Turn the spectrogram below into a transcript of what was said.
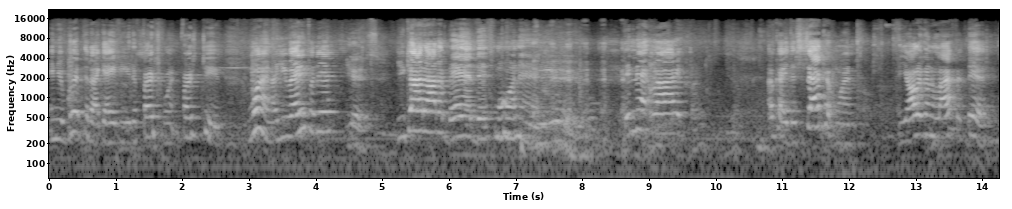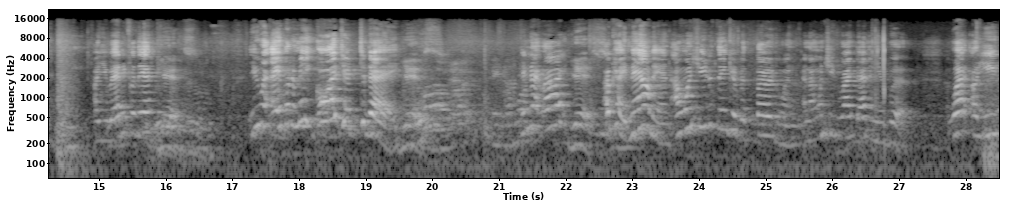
in your book that I gave you, the first one, first two. One, are you ready for this? Yes. You got out of bed this morning. Isn't that right? Okay, the second one, y'all are gonna laugh at this. Are you ready for this? Yes, You were able to meet Gorgeous today. yes, Isn't that right? yes. Okay, now then, I want you to think of a third one, and I want you to write that in your book. What are you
